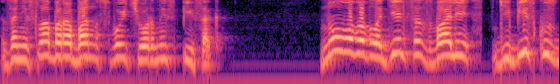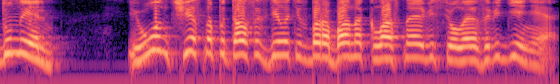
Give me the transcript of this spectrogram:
занесла барабан в свой черный список. Нового владельца звали Гибискус Дунельм. И он честно пытался сделать из барабана классное веселое заведение.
